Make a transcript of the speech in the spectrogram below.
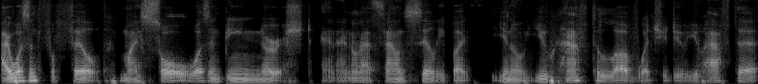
I wasn't fulfilled. My soul wasn't being nourished. And I know that sounds silly, but you know, you have to love what you do. You have to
